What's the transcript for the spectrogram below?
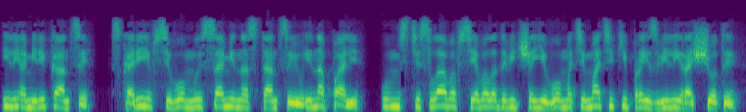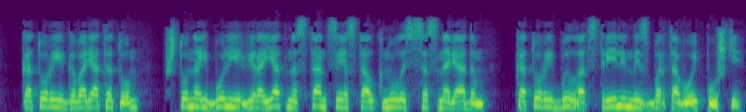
или американцы? Скорее всего мы сами на станцию и напали. У Мстислава Всеволодовича его математики произвели расчеты, которые говорят о том, что наиболее вероятно станция столкнулась со снарядом, который был отстрелян из бортовой пушки.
